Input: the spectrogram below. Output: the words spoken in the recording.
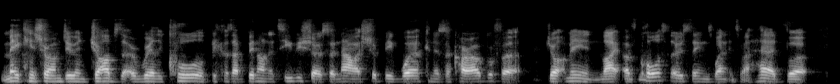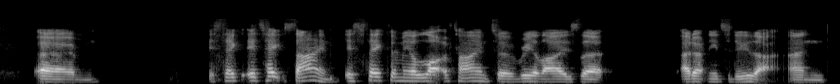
making sure I'm doing jobs that are really cool because I've been on a TV show. So now I should be working as a choreographer. Do you know what I mean? Like, of Mhm. course, those things went into my head, but um, it's take it takes time. It's taken me a lot of time to realize that I don't need to do that. And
